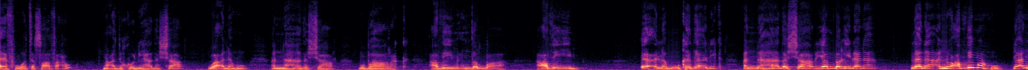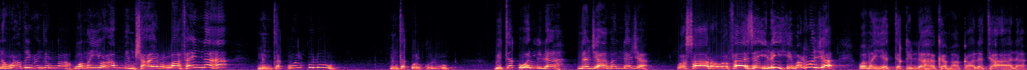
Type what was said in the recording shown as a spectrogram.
اعفوا وتصافحوا مع دخول هذا الشهر واعلموا أن هذا الشهر مبارك عظيم عند الله عظيم. اعلموا كذلك أن هذا الشهر ينبغي لنا لنا أن نعظمه لأنه عظيم عند الله. ومن يعظم شعائر الله فإنها من تقوى القلوب من تقوى القلوب. بتقوى الإله نجا من نجا وصار وفاز إليه من رجا. ومن يتق الله كما قال تعالى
